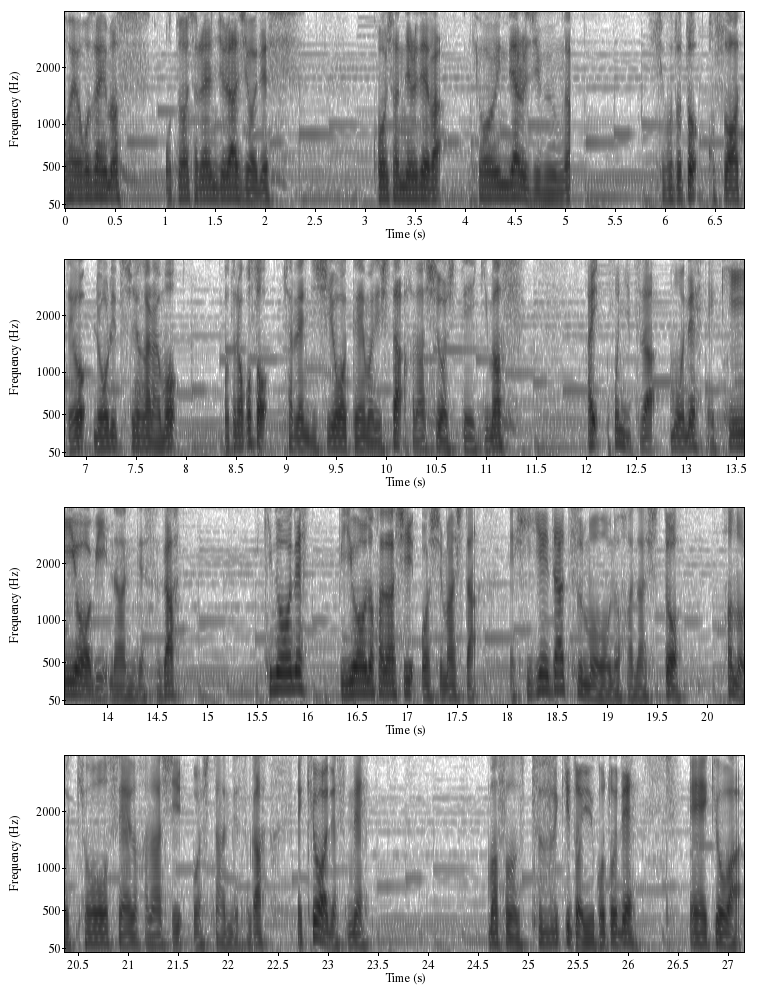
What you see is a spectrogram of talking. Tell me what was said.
おはようございます。大人チャレンジラジオです。このチャンネルでは教員である自分が仕事と子育てを両立しながらも大人こそチャレンジしようをテーマにした話をしていきます。はい本日はもうね金曜日なんですが昨日ね美容の話をしました。髭脱毛の話と歯の矯正の話をしたんですが今日はですねまあその続きということで、えー、今日は、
